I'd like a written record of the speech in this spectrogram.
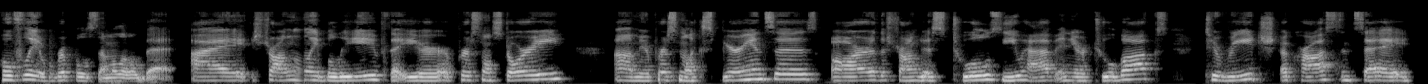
hopefully it ripples them a little bit. I strongly believe that your personal story, um, your personal experiences are the strongest tools you have in your toolbox to reach across and say,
